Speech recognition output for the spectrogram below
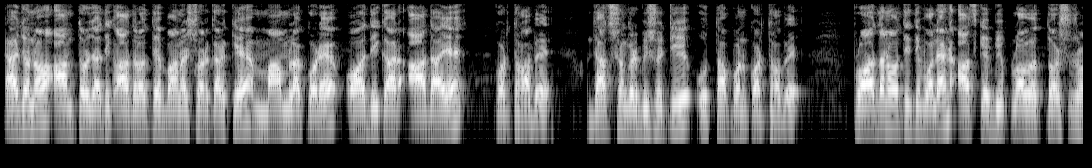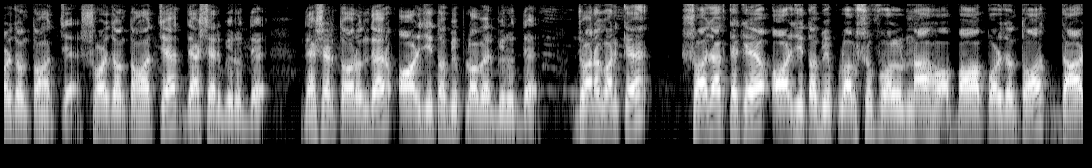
এজন্য আন্তর্জাতিক আদালতে বাংলাদেশ সরকারকে মামলা করে অধিকার আদায়ে করতে হবে। জাতিসংঘের বিষয়টি উত্থাপন করতে হবে। প্রধান অতিথি বলেন, আজকে বিপ্লবোত্তর ষড়যন্ত্র হচ্ছে। ষড়যন্ত্র হচ্ছে দেশের বিরুদ্ধে। দেশের তরুণদের অর্জিত বিপ্লবের বিরুদ্ধে। জনগণকে সজাগ থেকে অর্জিত বিপ্লব সুফল না পাওয়া পর্যন্ত যার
